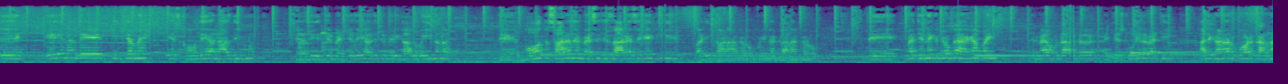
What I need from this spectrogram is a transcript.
ਤੇ ਇਹ ਇਹਨਾਂ ਦੇ ਟੀਚਰ ਨੇ, ਇਹ ਸਿਖਾਉਂਦੇ ਆ ਨਾਜ਼ਦੀਪ ਨੂੰ। ਤੇ ਅਸੀਂ ਇੱਥੇ ਬੈਠੇ ਸੀਗੇ, ਅੱਜ ਤੇ ਮੇਰੀ ਗੱਲ ਹੋਈ ਇਹਨਾਂ ਨਾਲ। ਤੇ ਬਹੁਤ ਸਾਰਿਆਂ ਦੇ ਮੈਸੇजेस ਆ ਰਹੇ ਸੀਗੇ ਕਿ ਭਾਜੀ ਗਾਣਾ ਕਰੋ, ਕੁੜੀ ਦਾ ਗਾਣਾ ਕਰੋ। ਤੇ ਮੈਂ ਜਿੰਨੇ ਕੁ ਜੋਗਾ ਹੈਗਾ ਭਾਈ, ਤੇ ਮੈਂ ਉਹਨਾਂ ਕੁ ਇੱਥੇ ਸਟੂਡੀਓ ਤੇ ਬੈਠੀ। ਅੱਜ ਗਾਣਾ ਰਿਕਾਰਡ ਕਰਨਾ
